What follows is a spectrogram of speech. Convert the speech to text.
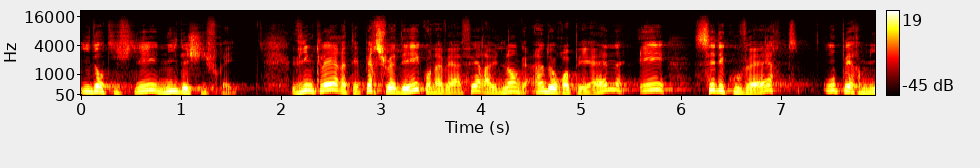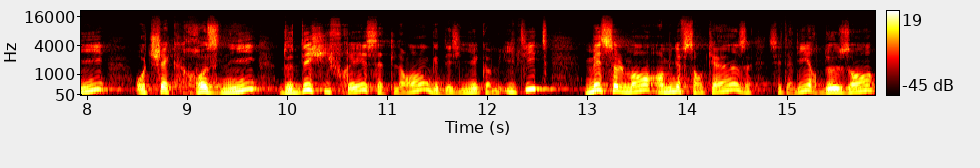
identifiées ni déchiffrées. Winkler était persuadé qu'on avait affaire à une langue indo-européenne, et ces découvertes ont permis au tchèque Rosny de déchiffrer cette langue, désignée comme hittite, mais seulement en 1915, c'est-à-dire deux ans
